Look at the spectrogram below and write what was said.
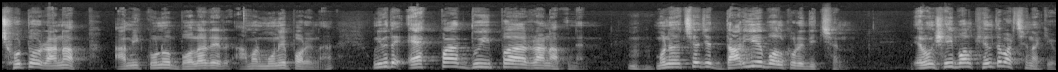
ছোট রান আপ আমি কোনো বলারের আমার মনে পড়ে না। উনি বোধহয় এক পা, দুই পা রান আপ নেন। মনে হচ্ছে যে, দাঁড়িয়ে বল করে দিচ্ছেন। এবং সেই বল খেলতে পারছে না কেউ।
